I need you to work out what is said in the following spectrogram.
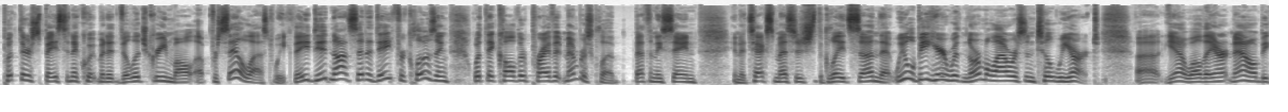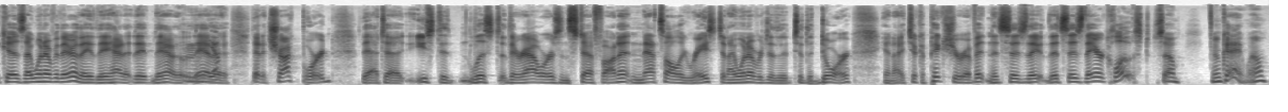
put their space and equipment at Village Green Mall up for sale last week. They did not set a date for closing what they call their private members club. Bethany saying in a text message to the Glade Sun that we will be here with normal hours until we aren't. Uh, yeah, well, they aren't now because I went over there. They, they had a, they, they had a, they had, Yep. a, they had a chalkboard that uh, used to list their hours and stuff on it, and that's all erased. And I went over to the to the door and I took a picture of it, and it says they that says they are closed. So okay, well,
